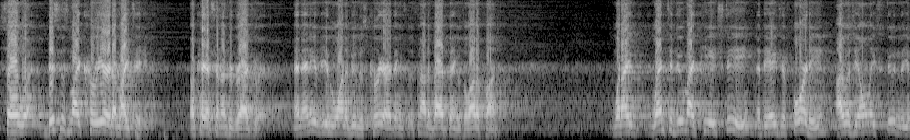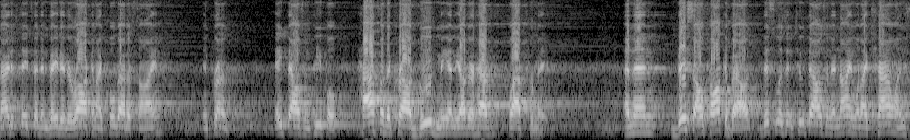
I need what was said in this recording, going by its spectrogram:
So uh, this was my career at MIT, okay, as an undergraduate. And any of you who want to do this career, I think it's, it's not a bad thing. It was a lot of fun. When I went to do my PhD at the age of 40, I was the only student. The United States had invaded Iraq, and I pulled out a sign in front of 8,000 people. Half of the crowd booed me, and the other half clapped for me. And then this I'll talk about. This was in 2009 when I challenged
